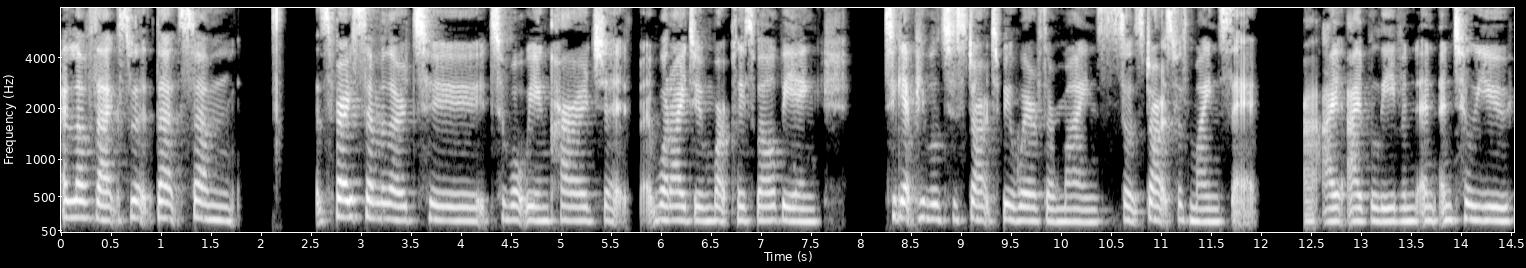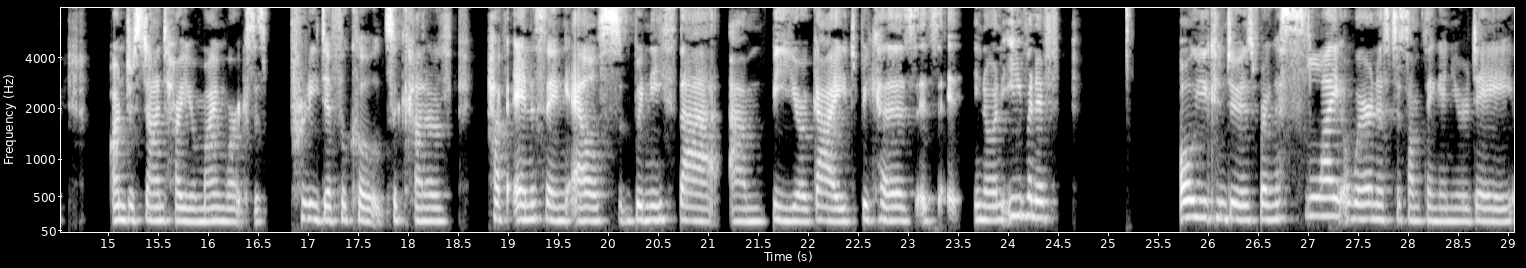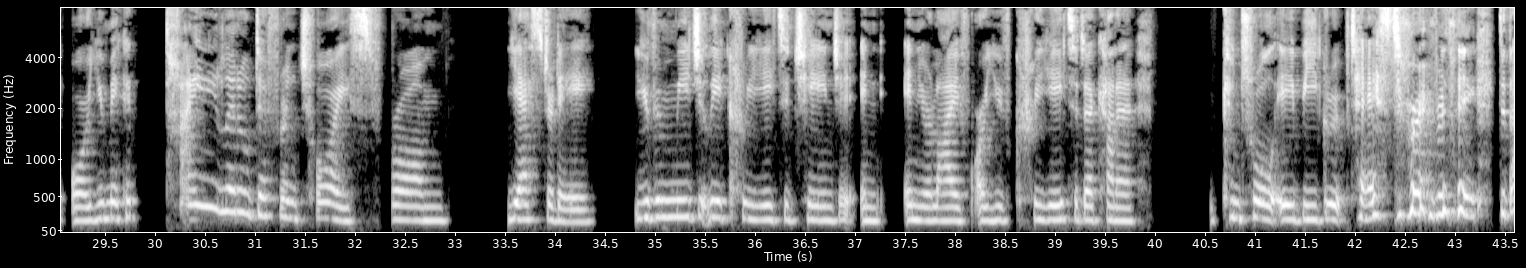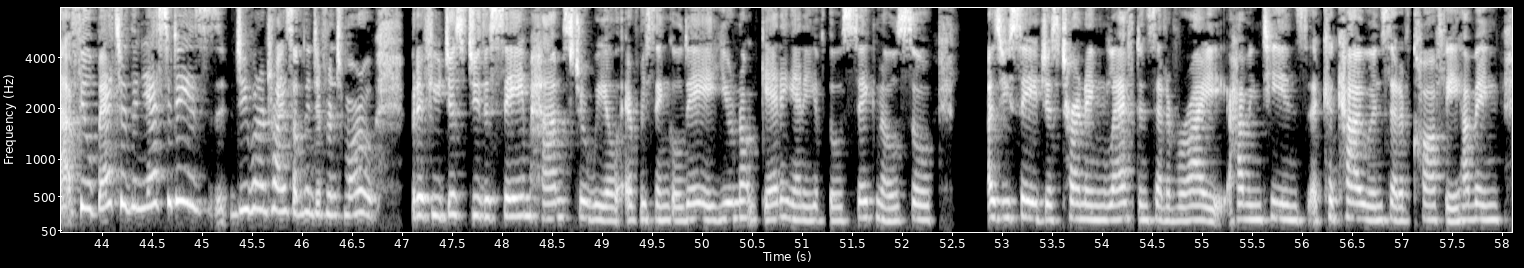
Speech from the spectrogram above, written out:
I love that because that's um it's very similar to to what we encourage at what I do in workplace well-being to get people to start to be aware of their minds. So it starts with mindset. I I believe, and, and until you understand how your mind works, it's pretty difficult to kind of have anything else beneath that um, be your guide because it's it, you know, and even if all you can do is bring a slight awareness to something in your day, or you make a tiny little different choice from yesterday, you've immediately created change in in your life, or you've created a kind of control A B group test for everything. Did that feel better than yesterday's? Do you want to try something different tomorrow? But if you just do the same hamster wheel every single day, you're not getting any of those signals. So as you say, just turning left instead of right, having tea and cacao instead of coffee, having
